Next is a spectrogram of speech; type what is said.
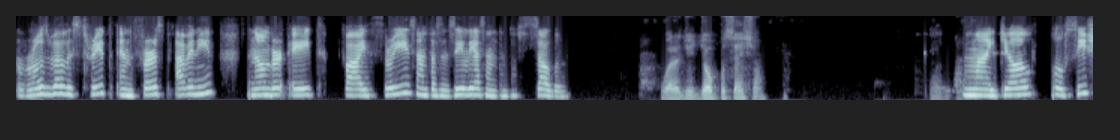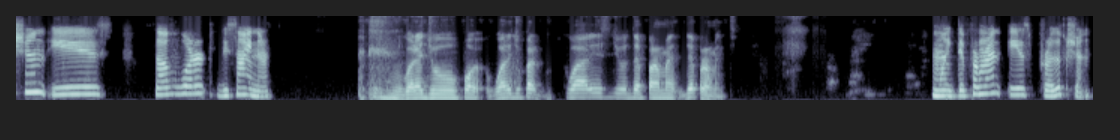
Roosevelt Street and First Avenue, number 853, Santa Cecilia, San Salvador. What are your job position? My job position is software designer. what are you what are you what is your department department? My department is production.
